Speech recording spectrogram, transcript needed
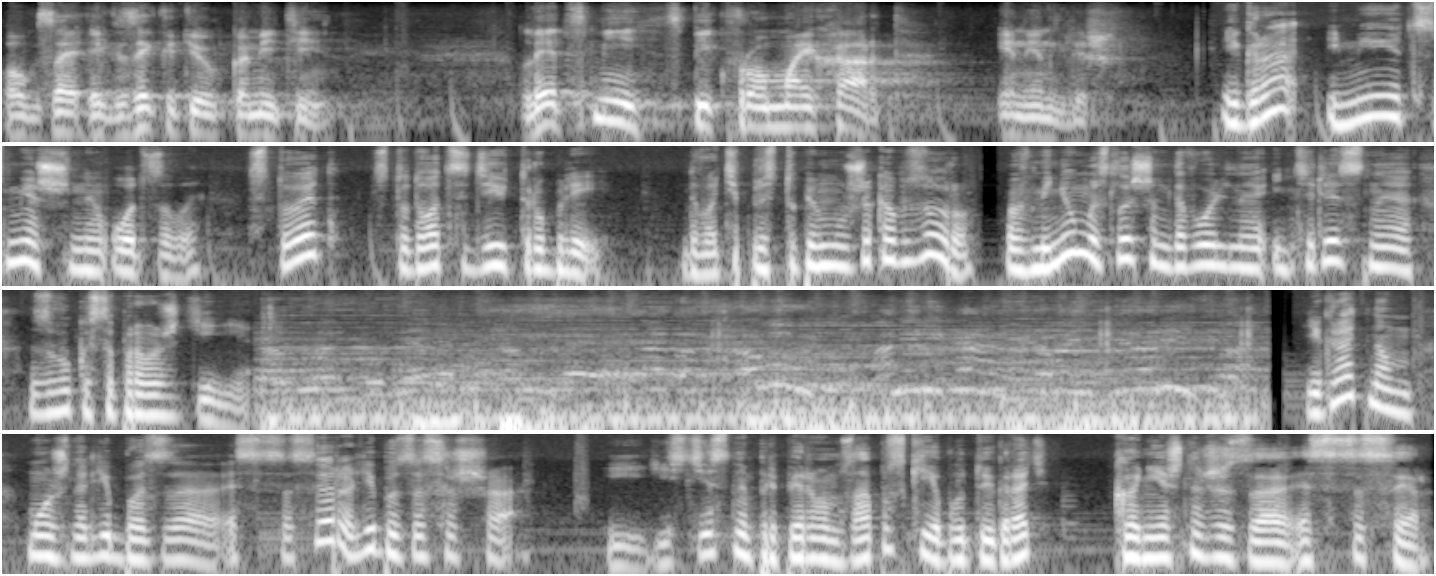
of the Executive Committee, let me speak from my heart in English. Игра имеет смешанные отзывы. Стоит 129 рублей. Давайте приступим уже к обзору. В меню мы слышим довольно интересное звукосопровождение. Играть нам можно либо за СССР, либо за США. И, естественно, при первом запуске я буду играть, конечно же, за СССР.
